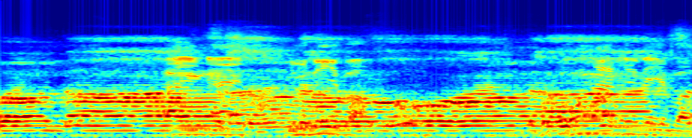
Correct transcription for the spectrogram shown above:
ทธัสไปไงสะอยู่นี่ปะนะโมโอ้มาที่นี่ปะ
